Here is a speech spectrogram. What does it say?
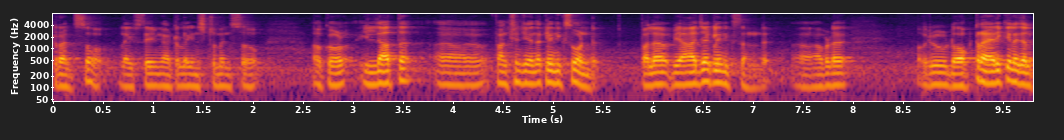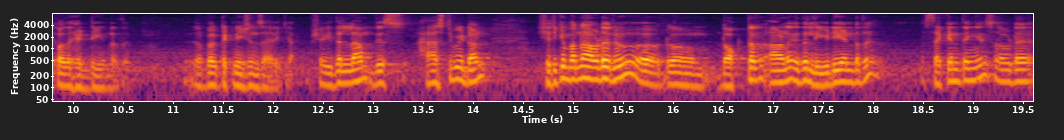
ഡ്രഗ്സോ ലൈഫ് സേവിങ് ആയിട്ടുള്ള ഇൻസ്ട്രുമെൻസോ ഒക്കെ ഇല്ലാത്ത ഫങ്ഷൻ ചെയ്യുന്ന ക്ലിനിക്സും ഉണ്ട്. പല വ്യാജ ക്ലിനിക്സ് ഉണ്ട്. അവിടെ ഒരു ഡോക്ടർ ആയിരിക്കില്ല ചിലപ്പോൾ അത് ഹെഡ് ചെയ്യുന്നത്. ചിലപ്പോൾ ടെക്നീഷ്യൻസ് ആയിരിക്കാം. പക്ഷേ ഇതെല്ലാം this has to be done ശരിക്കും പറഞ്ഞാൽ അവിടെ ഒരു ഡോക്ടർ ആണ് ഇത് ലീഡ് ചെയ്യേണ്ടത്. സെക്കൻഡ് തിങ് ഈസ് അവിടെ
